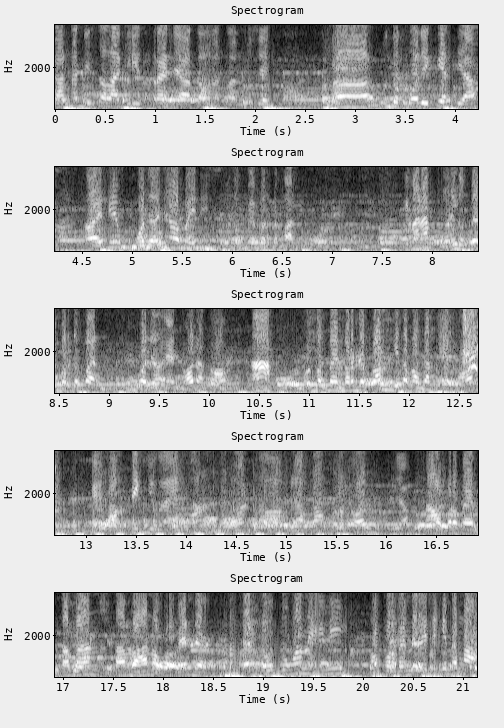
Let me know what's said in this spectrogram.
karena bisa lagi tren ya kalau Sound Machine. Eh, untuk body kit ya, eh, ini modelnya apa ini untuk bumper depan? gimana? Untuk bumper depan, ini model add-on atau Ah, untuk bumper depan kita pasang add-on, kayak samping juga add-on, add-on, oh, belakang add-on, Ya. nah, overfender, tambahan, tambahan overfender. Dan keuntungannya ini, overfender ini kita nggak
